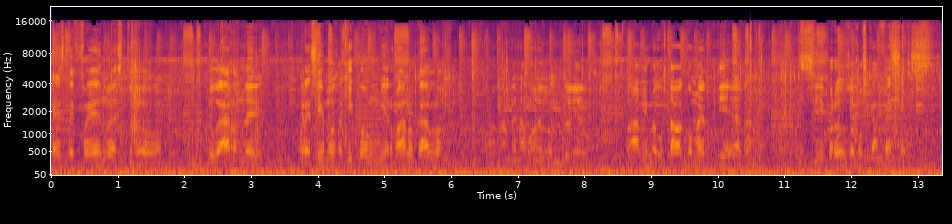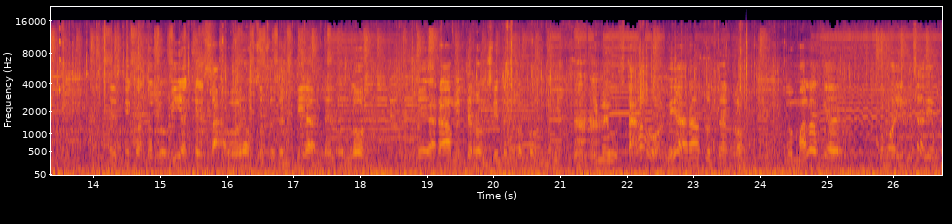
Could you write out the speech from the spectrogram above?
Este fue nuestro lugar donde crecimos aquí con mi hermano Carlos. No, dejamos el ombligo. A mí me gustaba comer tierra. Sí, por eso somos cafeses. Es que cuando llovía, qué sabroso se sentía el, olor. Me agarraba mi terroncito y me lo comía. Ajá. Y me gustaba, volvía a agarrar otro terrón. Lo malo es que, como ahí no sabíamos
